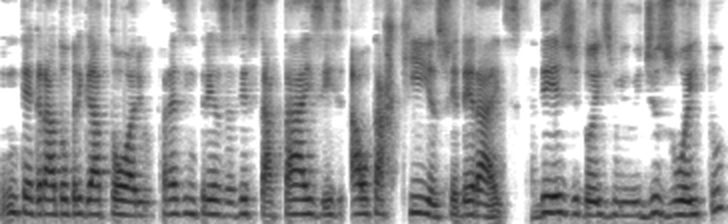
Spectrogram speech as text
integrado obrigatório para as empresas estatais e autarquias federais desde 2018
